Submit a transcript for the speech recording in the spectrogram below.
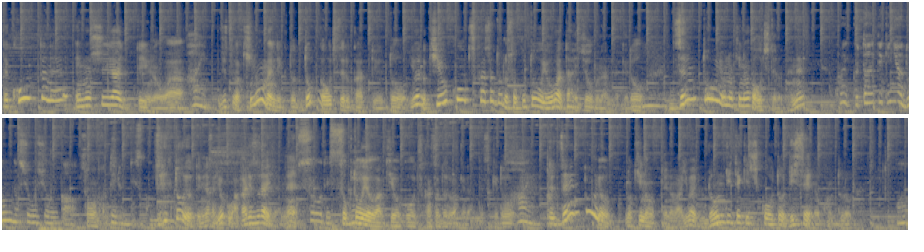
でこういったね MCI っていうのははい。実は機能面でいくとどこが落ちてるかっていうといわゆる記憶を司る側頭葉は大丈夫なんだけど前頭葉の機能が落ちてるんだよねこれ具体的にはどんな症状が出るんですか？前頭葉って皆さんよく分かりづらいじゃんね。そうですね。側頭葉は記憶を司るわけなんですけどではい。前頭葉の機能っていうのはいわゆる論理的思考と理性のコントロール。あ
